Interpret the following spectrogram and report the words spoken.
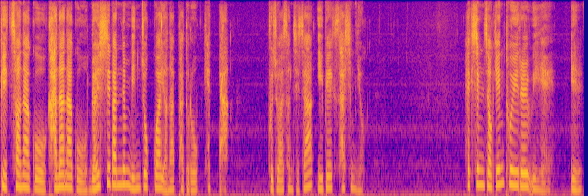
비천하고 가난하고 멸시받는 민족과 연합하도록 했다. 부조와 선지자 246 핵심적인 토의를 위해 1.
